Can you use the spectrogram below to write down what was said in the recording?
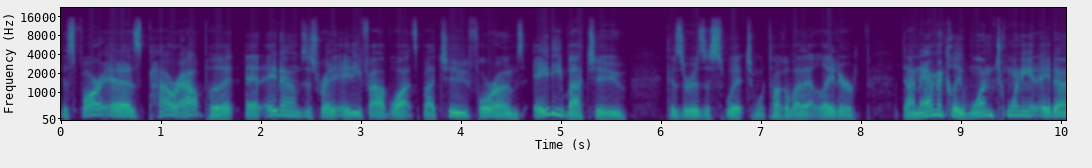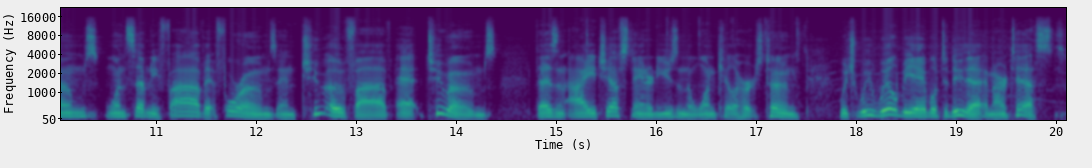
As far as power output, at 8 ohms it's rated 85 watts by 2, 4 ohms 80 by 2, because there is a switch, and we'll talk about that later. Dynamically 120 at 8 ohms, 175 at 4 ohms, and 205 at 2 ohms. That is an IHF standard using the 1 kilohertz tone, which we will be able to do that in our tests.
